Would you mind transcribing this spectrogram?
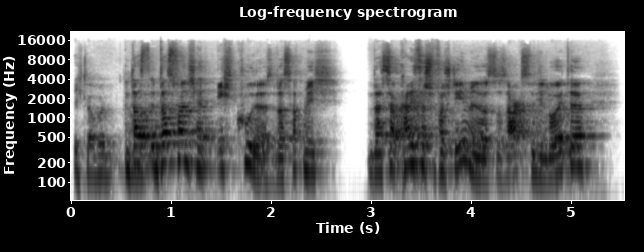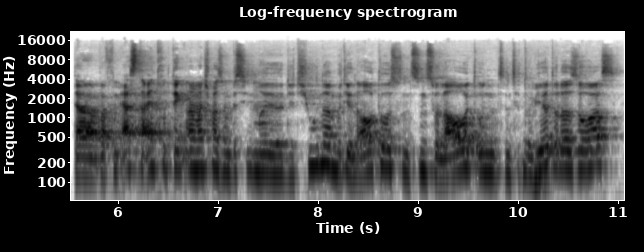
Ich glaube, und das, und das fand ich halt echt cool. Also das hat mich, deshalb kann ich das schon verstehen, wenn du das so sagst, so die Leute, da vom ersten Eindruck denkt man manchmal so ein bisschen ja, die Tuner mit ihren Autos und sind so laut und sind tätowiert oder sowas.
